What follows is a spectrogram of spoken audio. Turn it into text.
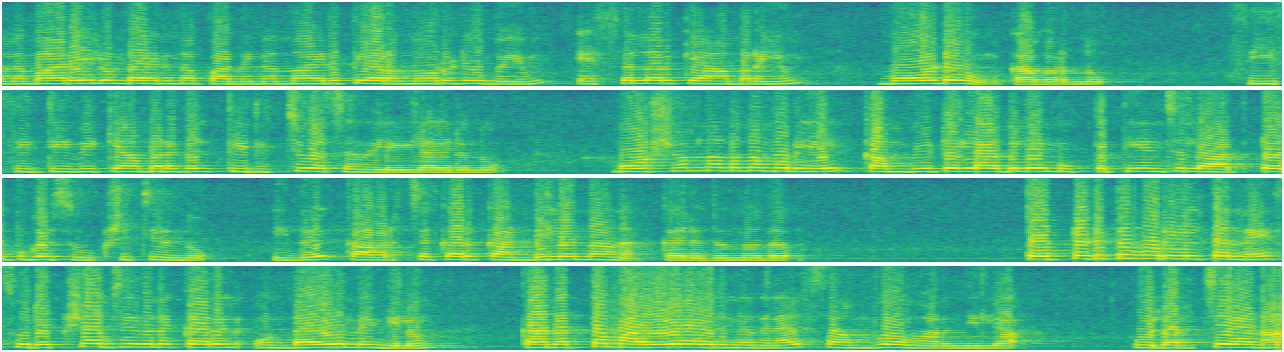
അലമാരയിലുണ്ടായിരുന്ന പതിനൊന്നായിരത്തി അറുന്നൂറ് രൂപയും എസ് എൽ ആർ ക്യാമറയും മോഡവും കവർന്നു. സി സി ടി വി ക്യാമറകൾ തിരിച്ചു വച്ച നിലയിലായിരുന്നു. മോഷണം നടന്ന മുറിയിൽ കമ്പ്യൂട്ടർ ലാബിലെ മുപ്പത്തിയഞ്ച് ലാപ്ടോപ്പുകൾ സൂക്ഷിച്ചിരുന്നു. ഇത് കവർച്ചക്കാർ കണ്ടില്ലെന്നാണ് കരുതുന്നത്. തൊട്ടടുത്ത മുറിയിൽ തന്നെ സുരക്ഷാ ജീവനക്കാരൻ ഉണ്ടായിരുന്നെങ്കിലും കനത്ത മഴയായിരുന്നതിനാൽ സംഭവം അറിഞ്ഞില്ല. പുലർച്ചെയാണ്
